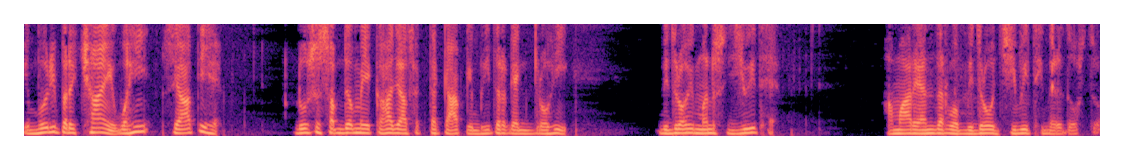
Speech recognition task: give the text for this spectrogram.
ये बुरी परीक्षाएँ वहीं से आती है। दूसरे शब्दों में कहा जा सकता है कि आपके भीतर का एक द्रोही, विद्रोही मनुष्य जीवित है। हमारे अंदर वो विद्रोह जीवित ही मेरे दोस्तों।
